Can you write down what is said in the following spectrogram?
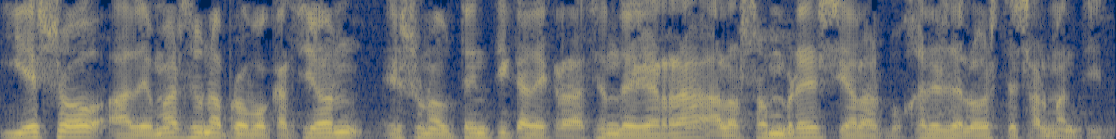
y eso, además de una provocación, es una auténtica declaración de guerra a los hombres y a las mujeres del oeste salmantino.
